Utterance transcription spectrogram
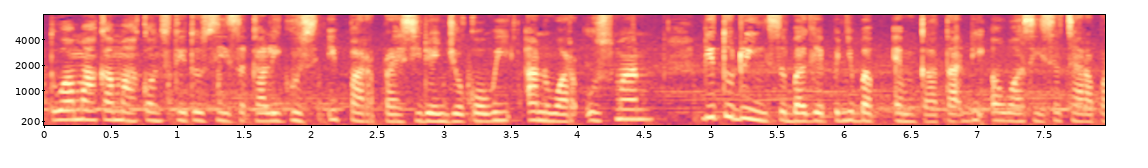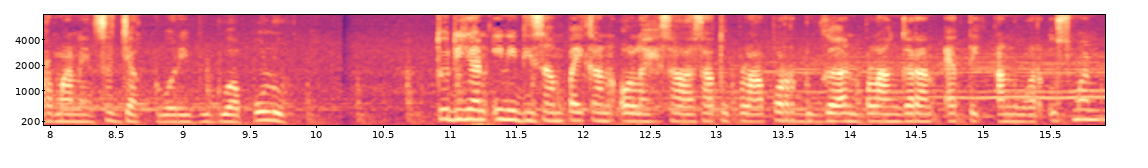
Ketua Mahkamah Konstitusi sekaligus ipar Presiden Jokowi Anwar Usman dituding sebagai penyebab MK tak diawasi secara permanen sejak 2020. Tudingan ini disampaikan oleh salah satu pelapor dugaan pelanggaran etik Anwar Usman,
